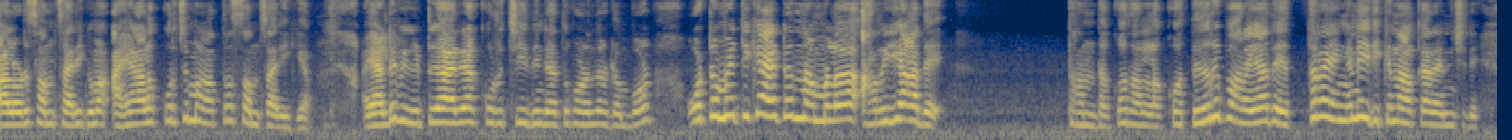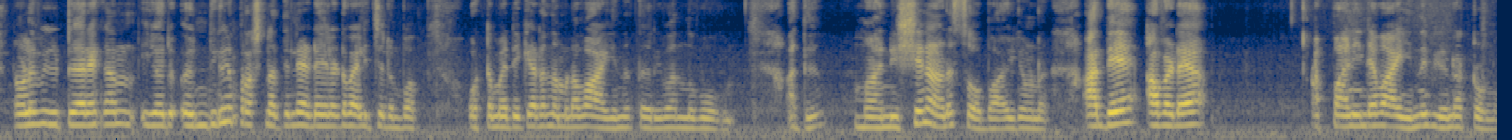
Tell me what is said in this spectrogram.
ആളോട് സംസാരിക്കുമ്പോൾ അയാളെക്കുറിച്ച് മാത്രം സംസാരിക്കുക. അയാളുടെ വീട്ടുകാരെ കുറിച്ച് ഇതിന്റെ അകത്ത് കൊണ്ടുവന്നിടുമ്പോൾ ഓട്ടോമാറ്റിക്കായിട്ട് നമ്മൾ അറിയാതെ തന്തക്കോ തള്ളക്കോ തെറി പറയാതെ എത്ര എങ്ങനെ ഇരിക്കുന്ന ആൾക്കാരായാലും ശരി നമ്മൾ വീട്ടുകാരെയൊക്കെ ഈ ഒരു എന്തെങ്കിലും പ്രശ്നത്തിന്റെ ഇടയിലോട്ട് വലിച്ചിടുമ്പോൾ ഓട്ടോമാറ്റിക്കായിട്ട് നമ്മുടെ വായിന്ന് തെറി വന്നു പോകും. അത് മനുഷ്യനാണ് സ്വാഭാവികമാണ്. അതേ അവിടെ അപ്പാനിന്റെ വായിന്ന് വീണിട്ടുള്ളൂ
